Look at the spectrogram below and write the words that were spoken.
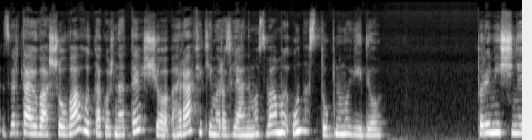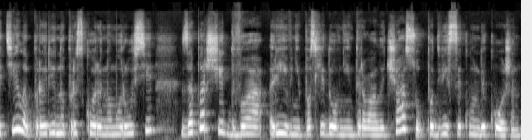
Звертаю вашу увагу також на те, що графіки ми розглянемо з вами у наступному відео. Переміщення тіла при рівноприскореному русі за перші два рівні послідовні інтервали часу по 2 секунди кожен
